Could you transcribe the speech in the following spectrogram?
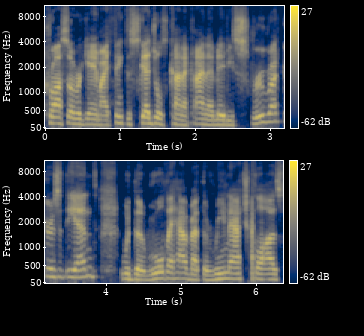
crossover game. I think the schedule's kind of, kind of maybe screw Rutgers at the end with the rule they have about the rematch clause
